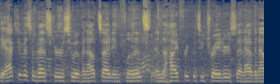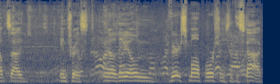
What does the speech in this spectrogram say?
the activist investors who have an outside influence and the high frequency traders that have an outside interest. You know, they own very small portions of the stock,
